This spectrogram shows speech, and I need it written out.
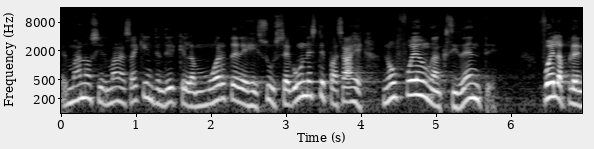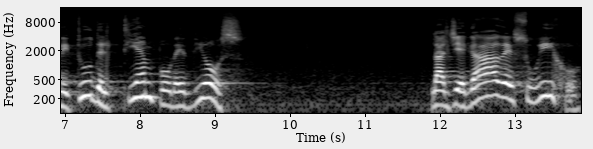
Hermanos y hermanas, hay que entender que la muerte de Jesús, según este pasaje, no fue un accidente fue la plenitud del tiempo de Dios. La llegada de su Hijo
